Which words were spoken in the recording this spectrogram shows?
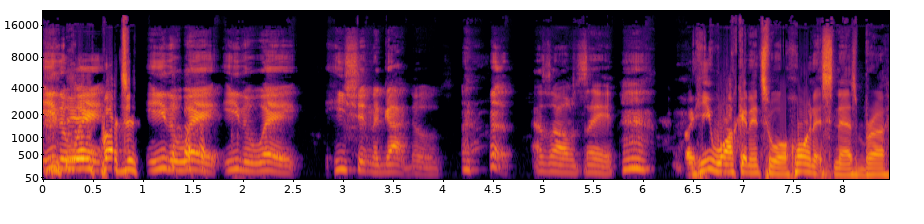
Either way, ain't budging. either way, either way, he shouldn't have got those. That's all I'm saying. But he walking into a hornet's nest, bruh.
